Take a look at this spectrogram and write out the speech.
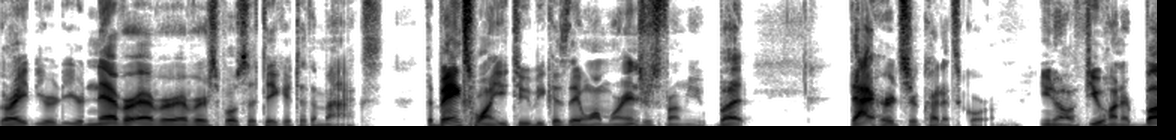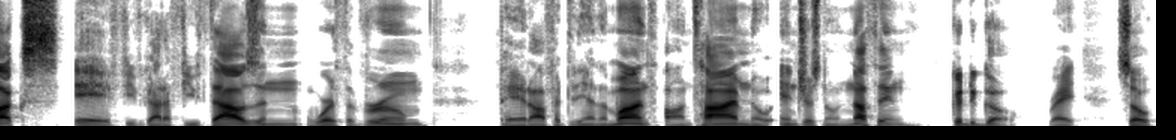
Right? You're you're never ever ever supposed to take it to the max. The banks want you to because they want more interest from you, but that hurts your credit score. You know, a few hundred bucks if you've got a few thousand worth of room, pay it off at the end of the month on time, no interest, no nothing, good to go, right? So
